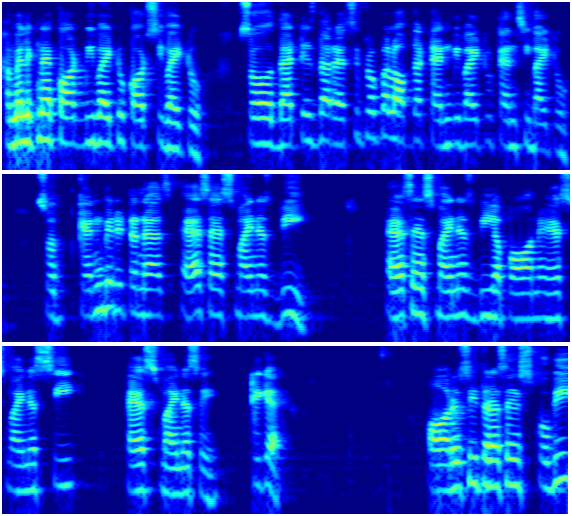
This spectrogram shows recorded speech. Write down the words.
हमें लिखना है cot b by two cot c by two So that is the reciprocal of the 10b by 2, 10c by 2. So can be written as ss minus b, ss minus b upon s minus c, s minus a. ठीक है? और इसी तरह से इसको भी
